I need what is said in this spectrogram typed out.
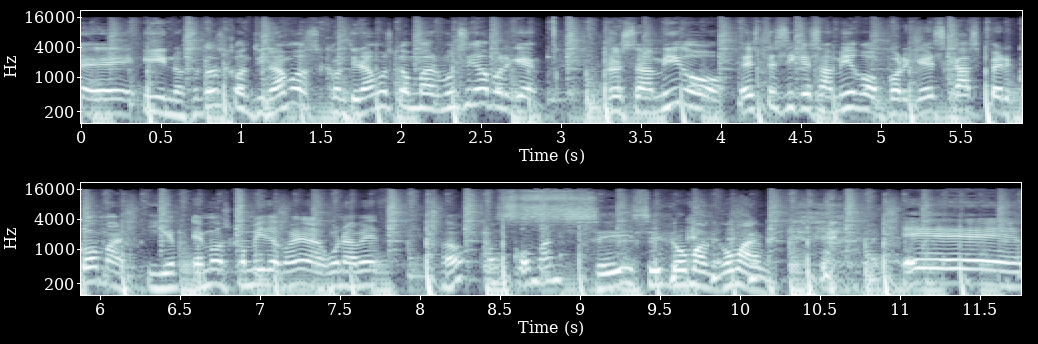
eh, y nosotros continuamos, continuamos con más música porque nuestro amigo, este sí que es amigo porque es Casper Coman y hemos comido con él alguna vez, ¿no? ¿Con Coman? Sí, sí, coman, coman. Eh,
